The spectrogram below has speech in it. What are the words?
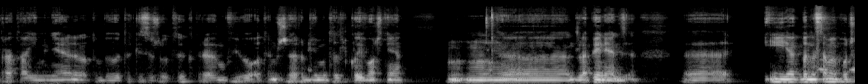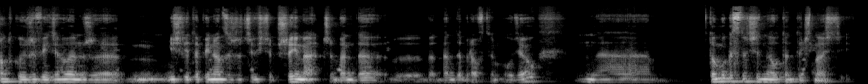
brata i mnie, no to były takie zarzuty, które mówiły o tym, że robimy to tylko i wyłącznie mm, e, dla pieniędzy. E, I jakby na samym początku już wiedziałem, że mm, jeśli te pieniądze rzeczywiście przyjmę, czy będę, e, będę brał w tym udział, to mogę stracić na autentyczności.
